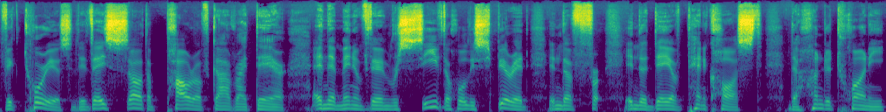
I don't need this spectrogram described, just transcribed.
victoriously. They saw the power of God right there. And then many of them received the Holy Spirit in the, in the day of Pentecost. The 120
